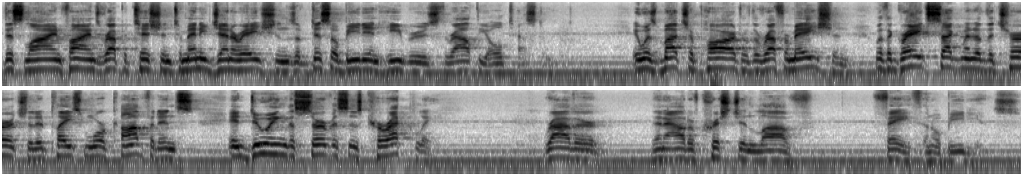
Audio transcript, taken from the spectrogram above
This line finds repetition to many generations of disobedient Hebrews throughout the Old Testament. It was much a part of the Reformation, with a great segment of the church that had placed more confidence in doing the services correctly rather than out of Christian love, faith, and obedience.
